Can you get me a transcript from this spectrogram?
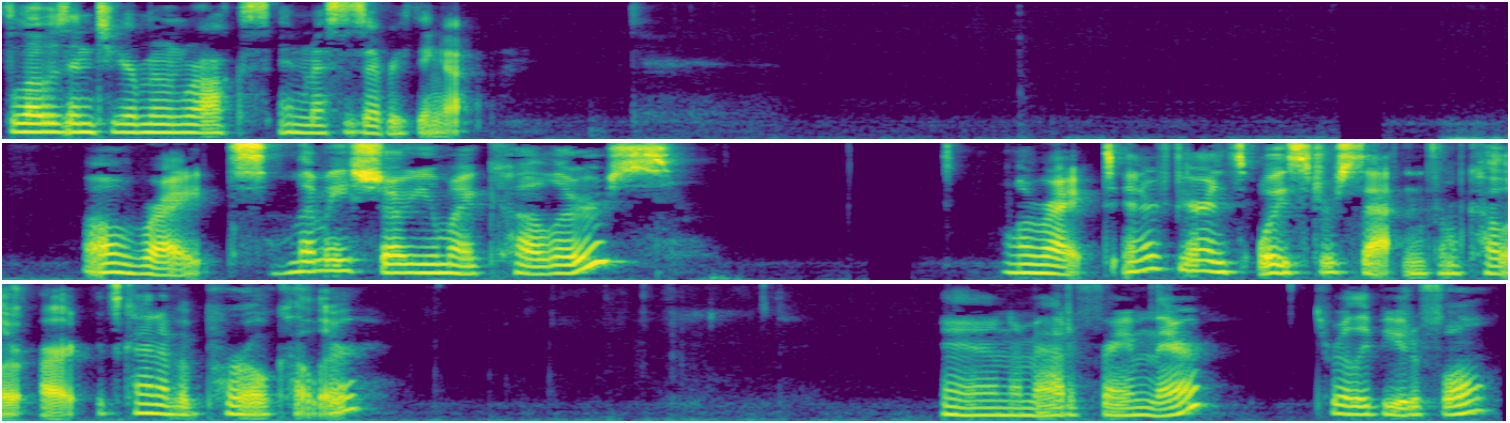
flows into your moon rocks and messes everything up. All right, let me show you my colors. All right, Interference Oyster Satin from Colourarte. It's kind of a pearl color. And I'm out of frame there. It's really beautiful.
